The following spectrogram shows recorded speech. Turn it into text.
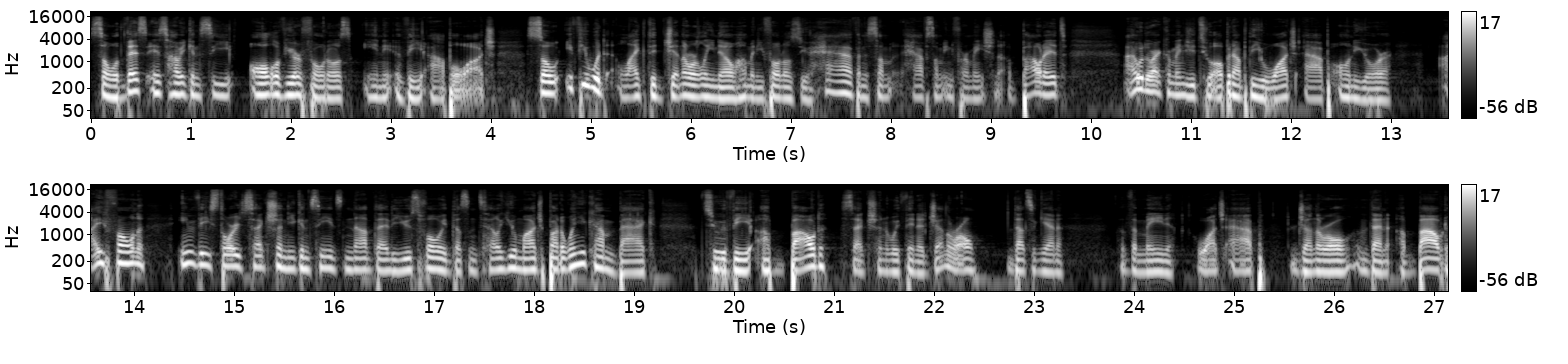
So this is how you can see all of your photos in the Apple Watch. So if you would like to generally know how many photos you have and some have some information about it, I would recommend you to open up the Watch app on your iPhone. In the storage section, you can see it's not that useful. It doesn't tell you much, but when you come back to the About section within a General, that's again the main Watch app, General, then About.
